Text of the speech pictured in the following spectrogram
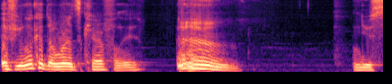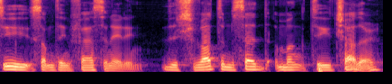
If you look at the words carefully, you see something fascinating. The Shvatim said among each other,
